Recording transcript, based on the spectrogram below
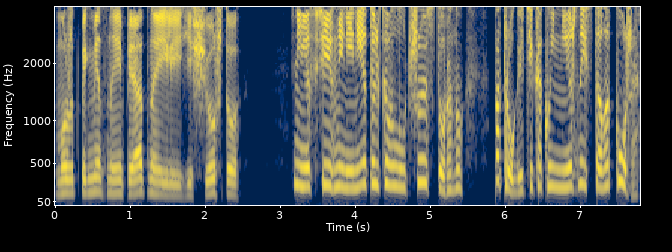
Может, пигментные пятна или еще что? Нет, все изменения только в лучшую сторону. Потрогайте, какой нежной стала кожа,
